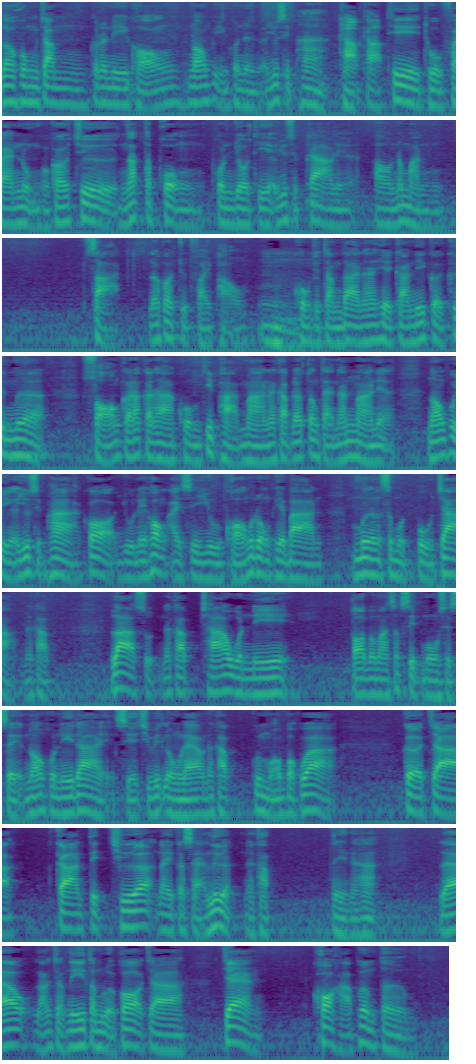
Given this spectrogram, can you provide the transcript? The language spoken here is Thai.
เราคงจำกรณีของน้องผู้หญิงคนหนึ่งอายุ 15 ครับครับ ที่ถูกแฟนหนุ่มของเขาชื่อนัทพงศ์พลโยธีอายุ 19 เนี่ย เอาน้ำมันสาดแล้วก็จุดไฟเผา คงจะจำได้นะ เหตุการณ์นี้เกิดขึ้นเมื่อ 2 กรกฎาคมที่ผ่านมานะครับ แล้วตั้งแต่นั้นมาเนี่ย น้องผู้หญิงอายุ 15 ก็อยู่ในห้อง ICU ของโรงพยาบาล เมืองสมุทรปู่เจ้านะครับ ล่าสุดนะครับเช้าวันนี้ ตอนประมาณสัก 10โมงเศษๆน้องคนนี้ได้เสียชีวิตลงแล้วนะครับ คุณหมอบอกว่าเกิดจากการติดเชื้อในกระแสเลือดนะครับนี่นะฮะแล้วหลังจากนี้ตำรวจก็จะแจ้งข้อหาเพิ่มเติม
